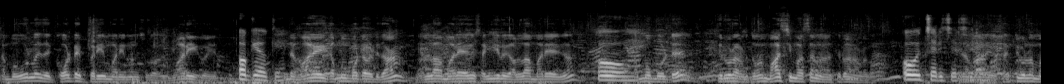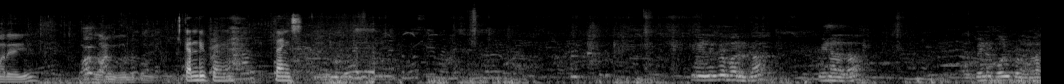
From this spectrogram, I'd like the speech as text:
நம்ம ஊர்ல இது கோட்டை பெரிய மாரியம்மன் சொல்லுவாங்க மாரிய கோயில். Okay okay. இந்த மாரியை கம்பம் போட்ட வாட்டி தான் எல்லா மாரியாகும் சங்கீருக்கு எல்லா மாரியாகும் ஓ. கம்பம் போட்டு திருவிழா நடத்துவோம். மாசி மாசம் திருவிழா நடக்கும் ஓ சரி சரி சக்தி உள்ள மாரியாகி சாமி கொண்டு போவாங்க கண்டிப்பாங்க. தேங்க்ஸ் எழுதுற மாதிரி இருக்கா? பெயினாக பெயினை ஹோல்ட் பண்ணுங்களா?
